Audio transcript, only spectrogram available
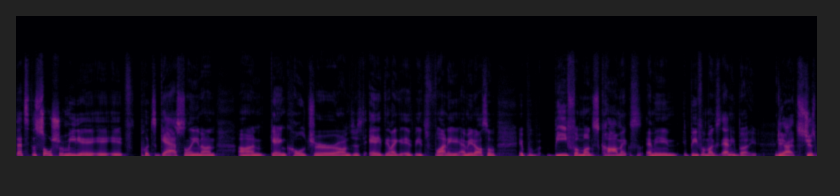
that's the social media. It, it puts gasoline on on gang culture, on just anything. Like it, it's funny. I mean, also it beef amongst comics. I mean, beef amongst anybody. Yeah, it's just.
